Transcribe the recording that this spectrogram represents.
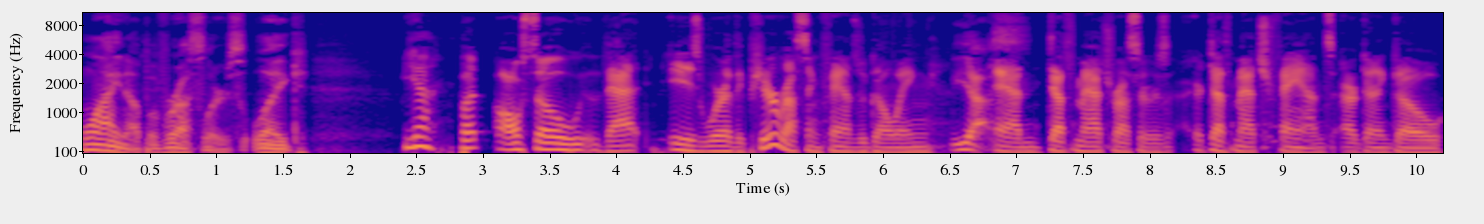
lineup of wrestlers. Like, Yeah, but also that is where the pure wrestling fans are going. Yes. and deathmatch wrestlers or deathmatch fans are going to go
